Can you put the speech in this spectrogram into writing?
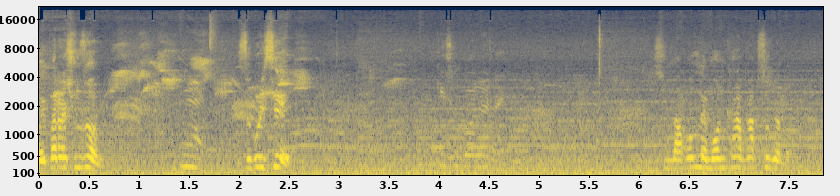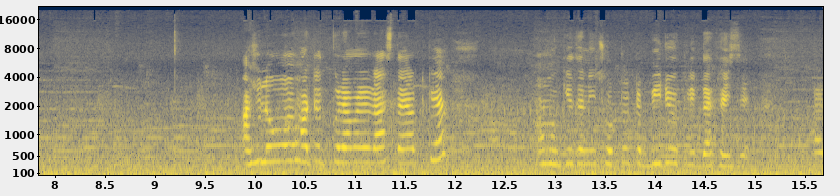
ওই পাড়ার সুজন? হ্যাঁ। কিছু কইছে? কিছু বলে নাই। না বললে মন খারাপ রাখছো কেন? আসলে ও হঠাৎ করে আমার রাস্তায় আটকে আমাকে জানি ছোট্ট একটা ভিডিও ক্লিপ দেখাইছে। আর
